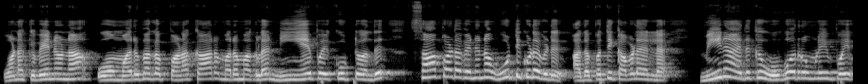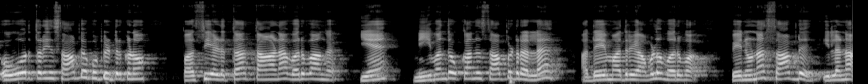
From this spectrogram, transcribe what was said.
உனக்கு வேணும்னா உன் மருமக பணக்கார மருமகளை நீயே போய் கூப்பிட்டு வந்து சாப்பாடை வேணும்னா ஊட்டி கூட விடு. அதை பற்றி கவலை இல்லை. மீனா எதுக்கு ஒவ்வொரு ரூம்லேயும் போய் ஒவ்வொருத்தரையும் சாப்பிட கூப்பிட்டு இருக்கணும்? பசி எடுத்தா தானா வருவாங்க. ஏன்? நீ வந்து உட்காந்து சாப்பிட்றல்ல? அதே மாதிரி அவளும் வருவா. வேணும்னா சாப்பிடு. இல்லைன்னா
